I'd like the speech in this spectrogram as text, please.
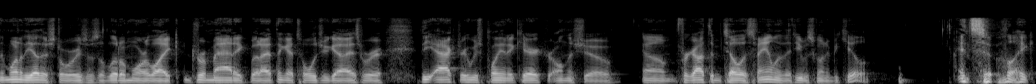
then one of the other stories was a little more like dramatic, but I think I told you guys where the actor who was playing a character on the show um, forgot to tell his family that he was going to be killed. And so, like,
